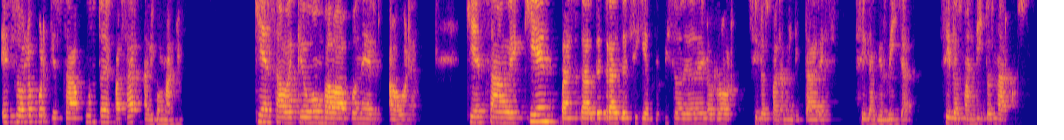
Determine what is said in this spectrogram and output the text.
es solo porque está a punto de pasar algo malo. ¿Quién sabe qué bomba va a poner ahora? ¿Quién sabe quién va a estar detrás del siguiente episodio del horror? Si los paramilitares, si la guerrilla, si los malditos narcos.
